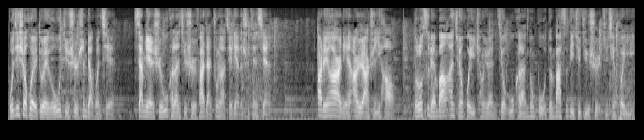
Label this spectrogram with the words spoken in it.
国际社会对俄乌局势深表关切。下面是乌克兰局势发展重要节点的时间线：二零二二年二月二十一号，俄罗斯联邦安全会议成员就乌克兰东部顿巴斯地区局势举行会议。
